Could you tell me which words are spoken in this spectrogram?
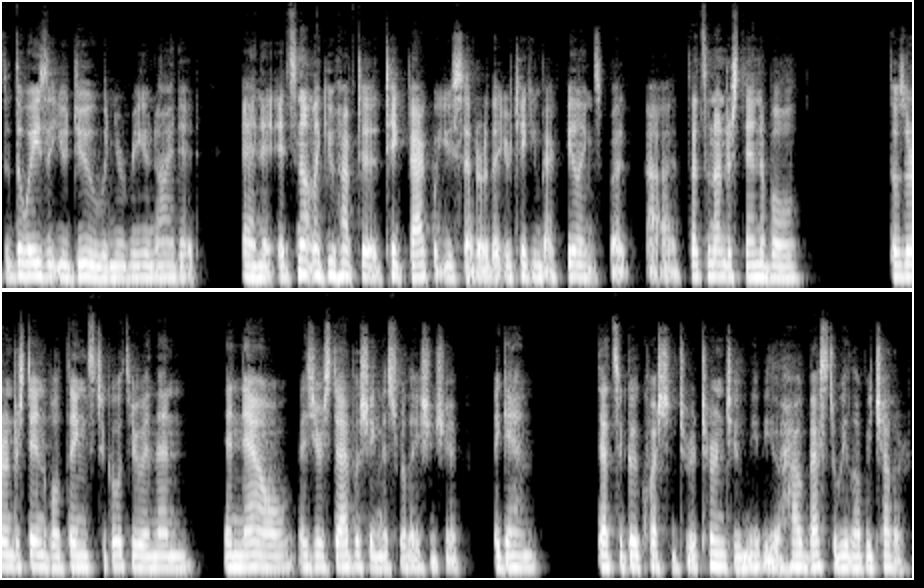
the, the ways that you do when you're reunited. And it's not like you have to take back what you said or that you're taking back feelings but uh, that's an understandable those are understandable things to go through. And then and now as you're establishing this relationship again that's a good question to return to maybe how best do we love each other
